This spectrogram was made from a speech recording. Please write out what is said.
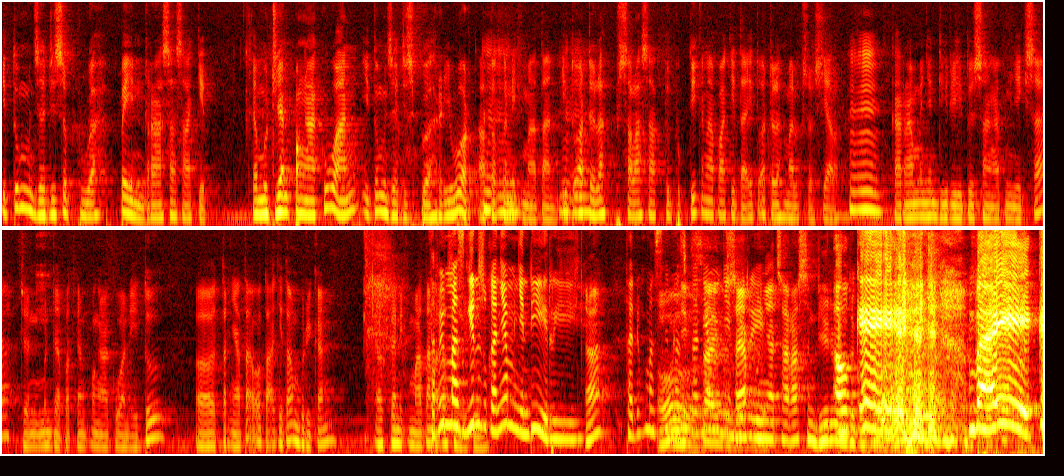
itu menjadi sebuah pain rasa sakit. Kemudian pengakuan itu menjadi sebuah reward atau kenikmatan. Itu adalah salah satu bukti kenapa kita itu adalah makhluk sosial. Mm-mm. Karena menyendiri itu sangat menyiksa dan mendapatkan pengakuan itu eh, ternyata otak kita memberikan eh, kenikmatan. Tapi Mas Gin itu. sukanya menyendiri. Hah? Tadi Mas Oh, Gin saya- sukanya saya menyendiri. punya cara sendiri Oke, untuk itu. baik.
